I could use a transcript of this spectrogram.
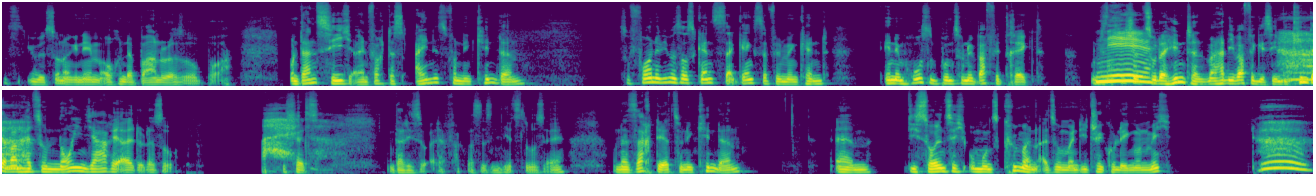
Das ist übelst unangenehm, auch in der Bahn oder so. Boah. Und dann sehe ich einfach, dass eines von den Kindern so vorne, wie man es aus Gangster Gangsterfilmen kennt, in dem Hosenbund so eine Waffe trägt. Und das Nee. T-Shirt so dahinter, man hat die Waffe gesehen. Die Kinder waren halt so neun Jahre alt oder so, geschätzt. Und da dachte ich so, Alter, fuck, was ist denn jetzt los, ey? Und dann sagt der zu den Kindern, ähm, die sollen sich um uns kümmern, also um meinen DJ-Kollegen und mich. Und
